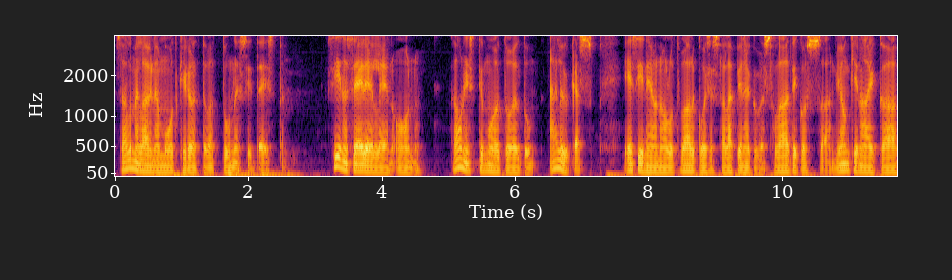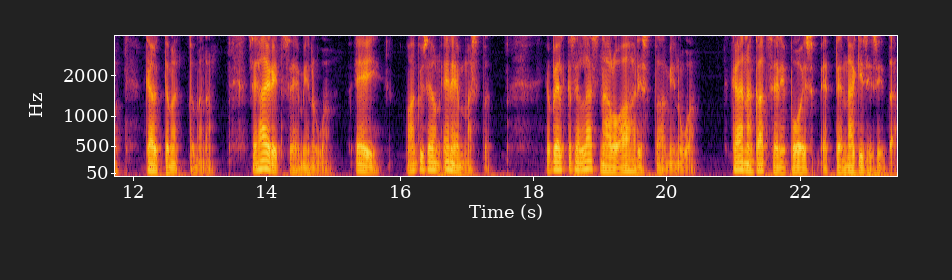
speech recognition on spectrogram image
Salmelainen muut kirjoittavat tunnesiteistä. Siinä se edelleen on. Kauniisti muotoiltu, älykäs esine on ollut valkoisessa läpinäkyvässä laatikossaan jonkin aikaa käyttämättömänä. Se häiritsee minua. Ei, vaan kyse on enemmästä. Jo pelkkä sen läsnäolo ahdistaa minua. Käännän katseeni pois, etten näkisi sitä.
